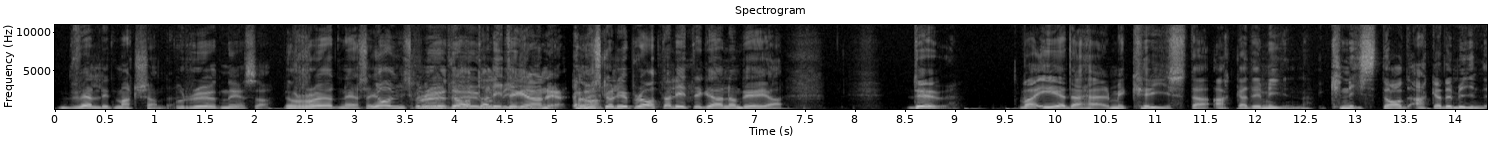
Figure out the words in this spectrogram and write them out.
Väldigt matchande. Och röd näsa. Röd näsa. Ja, vi skulle ju Röda prata ögonvitor. lite grann. Ja. Vi skulle ju prata lite grann om det, ja. Du, vad är det här med Krista akademin? Knistad-akademin,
